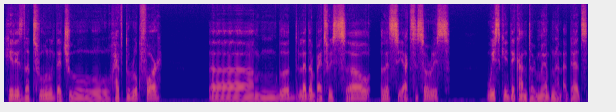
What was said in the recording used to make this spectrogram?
here is the tool that you have to look for. Um, good. Leather bags with so let's see accessories. Whiskey decanter madman. That's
